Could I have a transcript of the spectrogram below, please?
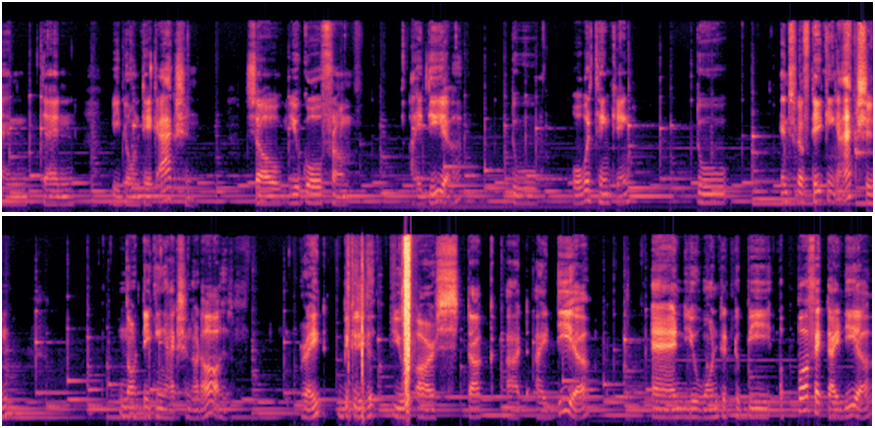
and then we don't take action. So you go from idea to overthinking to instead of taking action, not taking action at all right because you are stuck at idea and you want it to be a perfect idea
